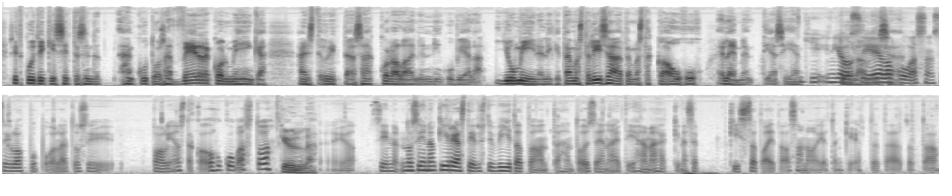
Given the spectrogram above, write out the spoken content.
sitten kuitenkin sitten sinne, hän kutoo sen verkon, mihinkä hän sitten yrittää saada koralainen niin kuin vielä jumiin, eli tämmöistä lisää tämmöistä kauhuelementtiä siihen Joo, siinä elokuvassa on siinä loppupuolella tosi paljon sitä kauhukuvastoa. Kyllä. Ja siinä, no siinä kirjassa tietysti viitataan tähän toiseen äitiin hämähäkkinä. Se kissa taitaa sanoa jotenkin, että tämä tota,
